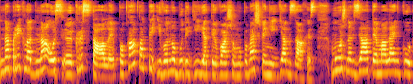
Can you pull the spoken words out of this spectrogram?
наприклад, на ось е, кристали покапати, і воно буде діяти в вашому помешканні як захист. Можна взяти маленьку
